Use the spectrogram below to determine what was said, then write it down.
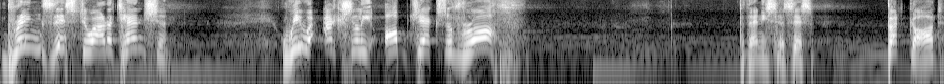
brings this to our attention we were actually objects of wrath. But then he says this, but God,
